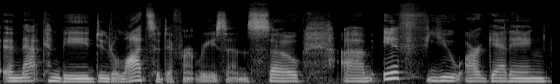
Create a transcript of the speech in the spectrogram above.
and that can be due to lots of different reasons. So um, if you are getting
